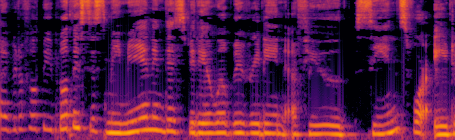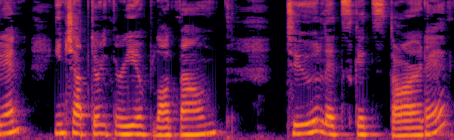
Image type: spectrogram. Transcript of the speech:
Hello beautiful people, this is Mimi and in this video we'll be reading a few scenes for Adrian in chapter 3 of Bloodbound 2. Let's get started.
